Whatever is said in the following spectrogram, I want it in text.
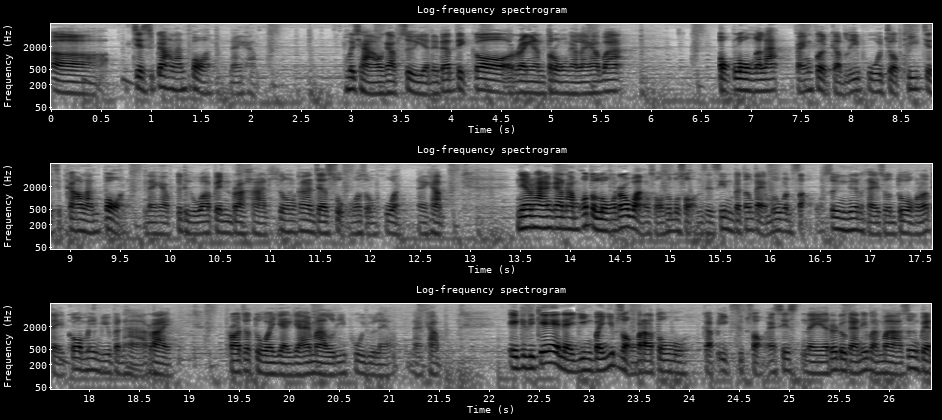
เอ่อ79 ล้านปอนด์นะครับเมื่อเช้าครับสื่ออย่างในดันติกก็รายงานตรงกันแล้วครับว่า ตกลงกันละแฟรงก์เฟิร์ตกับลิพูจบที่ 79 ล้านปอนด์นะครับก็ถือว่าเป็นราคาที่ค่อนข้างจะสูงพอสมควรนะครับแนวทางการทำข้อตกลงระหว่าง2สโมสรเสร็จสิ้นไปตั้งแต่เมื่อวันเสาร์ซึ่งเงื่อนไขส่วนตัวของนักเตะก็ไม่มีปัญหาอะไร เพราะเจ้าตัวอยากย้ายมาลิพูอยู่แล้วนะครับเอกติเก้เนี่ยยิงไป 22 ประตูกับอีก 12 แอสซิสต์ในฤดูกาลที่ผ่านมา ซึ่งเป็น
